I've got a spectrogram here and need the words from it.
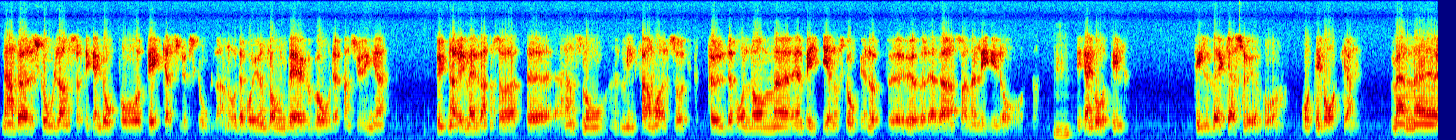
när han började skolan så fick han gå på Bäckaslövsskolan och det var ju en lång väg att gå. Det fanns ju inga byggnader emellan så att eh, hans mor, min farmor alltså, följde honom eh, en bit genom skogen upp eh, över där Värnsvallen ligger idag. Mm. vi kan gå till, till Bäckaslöv och, och tillbaka. Men eh,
